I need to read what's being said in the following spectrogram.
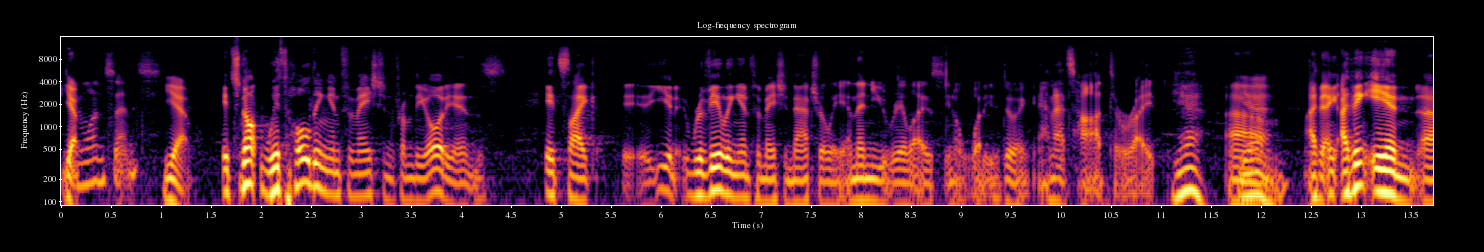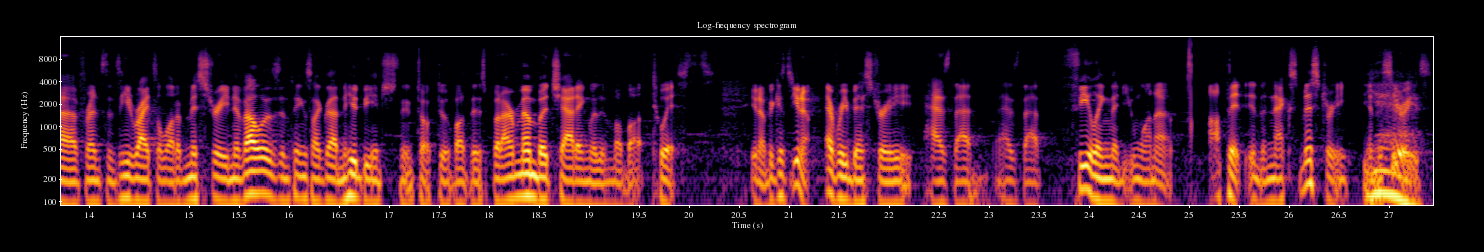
Yep. in one sense. yeah. it's not withholding information from the audience. It's like you know revealing information naturally, and then you realize you know what he's doing, and that's hard to write. Yeah. Um, yeah. I think I think Ian, uh, for instance, he writes a lot of mystery novellas and things like that, and he'd be interesting to talk to about this. But I remember chatting with him about twists, you know, because you know every mystery has that has that feeling that you want to up it in the next mystery in the series,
